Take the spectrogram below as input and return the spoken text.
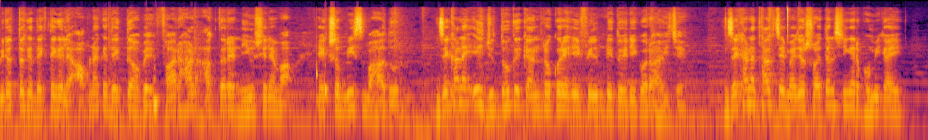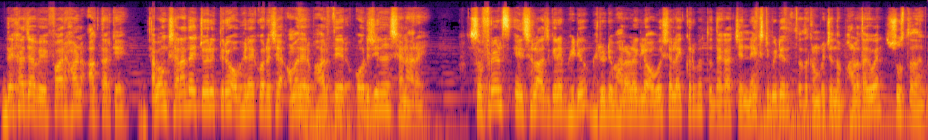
বীরত্বকে দেখতে গেলে আপনাকে দেখতে হবে ফারহার আক্তারের নিউ সিনেমা একশো বাহাদুর, যেখানে এই যুদ্ধকে কেন্দ্র করে এই ফিল্মটি তৈরি করা হয়েছে। যেখানে থাকছে মেজর শৈতান সিং এর ভূমিকায় দেখা যাবে ফারহান আক্তারকে এবং সেনাদের চরিত্রে অভিনয় করেছে আমাদের ভারতের অরিজিনাল সেনারাই। সো ফ্রেন্ডস এই ছিল আজকের ভিডিও ভিডিওটি ভালো লাগলে অবশ্যই লাইক করবেন। তো দেখা হচ্ছে নেক্সট ভিডিও ততক্ষণ পর্যন্ত ভালো থাকবেন, সুস্থ থাকবেন।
